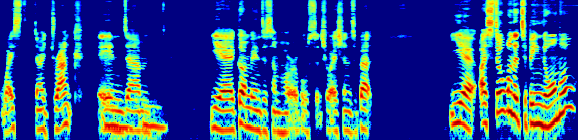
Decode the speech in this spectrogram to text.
waste, you know, drunk, and mm. um, yeah, got me into some horrible situations. But yeah, I still wanted to be normal.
